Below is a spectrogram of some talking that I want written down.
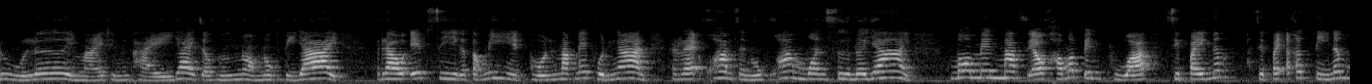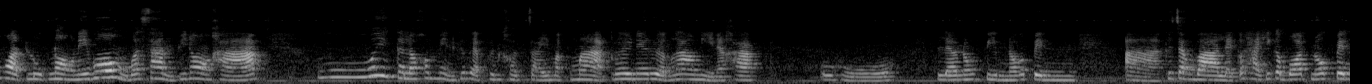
รู้เลยหมายถึงไผย่ายเจ้าหึงหนองนกตีย่ายเรา FC ก็ต้องมีเหตุผลมักในผลงาน และความสนุกความมวลซืนเลยย่ายบอมเมนมักสิเอาเขามาเป็นผัว สิไปน้ำสิไปอคติน้ำหอดลูกน้องในวงว่าสั่นพี่น้องคะอุ้ยแต่ละคอมเมนต์คือแบบเพิ่นเข้าใจมาก ๆ เลยในเรื่องเล่านี้นะคะ โอ้โห แล้วน้องปิมเนาะก็เป็น อ่าคือจังหวาแหละก็ถ่ายคลิปกับบอสนกเป็น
